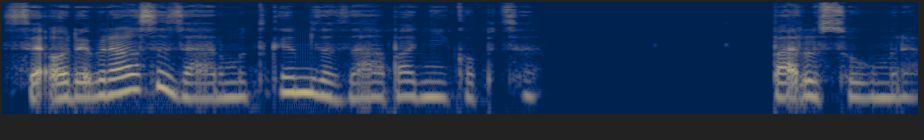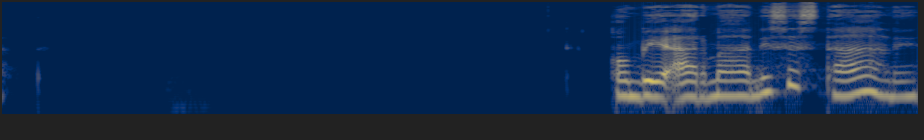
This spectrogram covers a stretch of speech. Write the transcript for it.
se odebral se zármutkem za západní kopce. Padl soumrak. Obě armády se stáhly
